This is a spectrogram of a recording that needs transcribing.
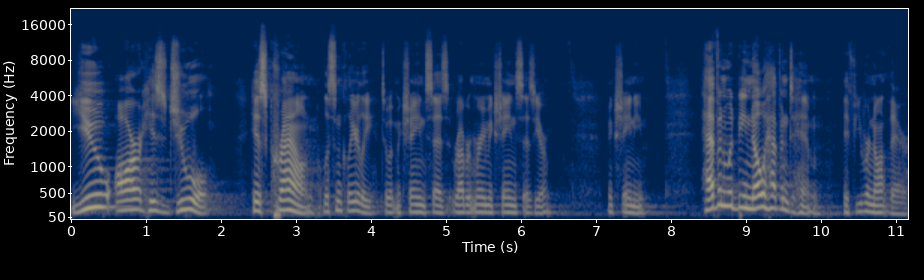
You are his jewel, his crown. Listen clearly to what M'Cheyne says, Robert Murray M'Cheyne says here. M'Cheyne. Heaven would be no heaven to him if you were not there.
